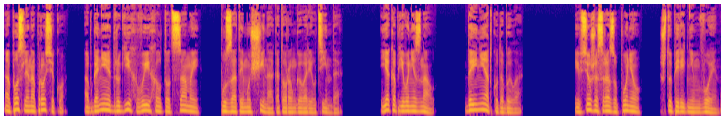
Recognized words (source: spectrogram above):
а после на просеку, обгоняя других, выехал тот самый пузатый мужчина, о котором говорил Тинда. Якоб его не знал, да и неоткуда было. И все же сразу понял, что перед ним воин.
